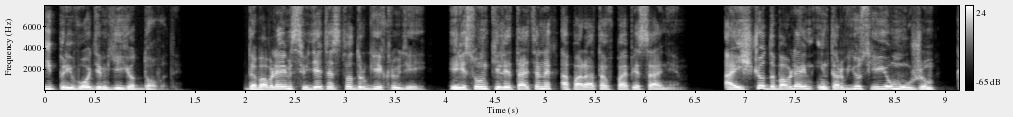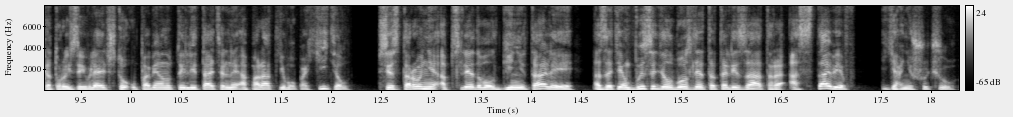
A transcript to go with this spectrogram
и приводим ее доводы. Добавляем свидетельства других людей и рисунки летательных аппаратов по описаниям. А еще добавляем интервью с ее мужем, который заявляет, что упомянутый летательный аппарат его похитил, всесторонне обследовал гениталии, а затем высадил возле тотализатора, оставив, я не шучу,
